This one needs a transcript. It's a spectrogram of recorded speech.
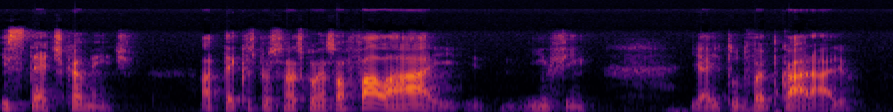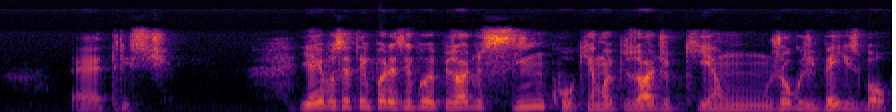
esteticamente. Até que os personagens começam a falar, e, enfim. E aí tudo vai pro caralho. É triste. E aí você tem, por exemplo, o episódio 5, que é um episódio que é um jogo de beisebol.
